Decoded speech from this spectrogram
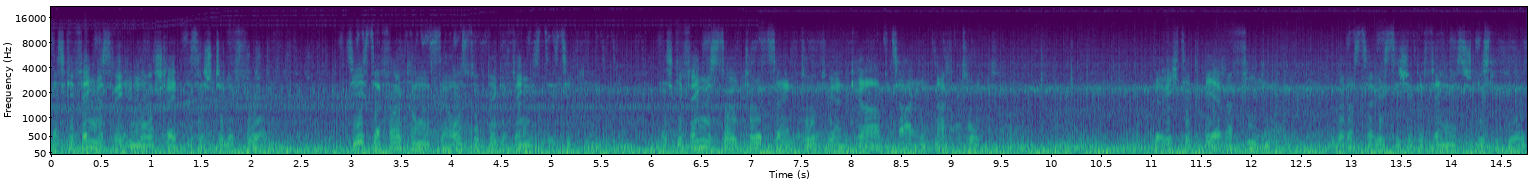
Das Gefängnisreglement schreibt diese Stille vor. Sie ist der vollkommenste Ausdruck der Gefängnisdisziplin. Das Gefängnis soll tot sein, tot wie ein Grab, Tag und Nacht tot. Berichtet Vera Fiegner über das zaristische Gefängnis Schlüsselburg,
